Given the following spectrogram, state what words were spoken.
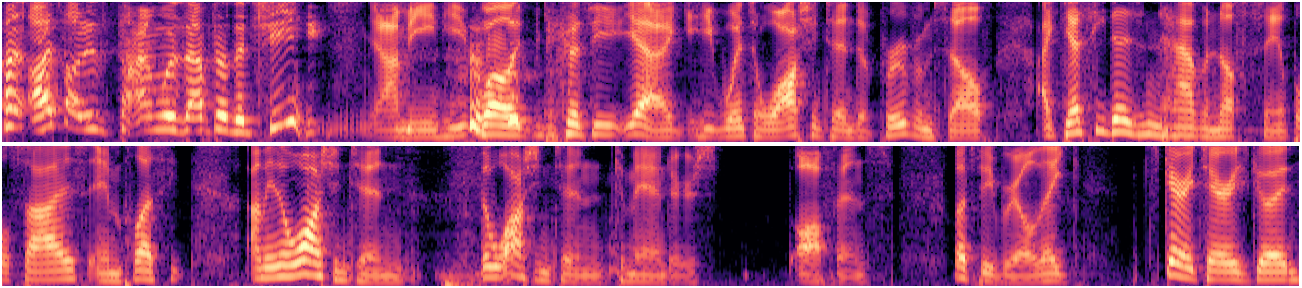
I, I thought. His time was after the Chiefs. I mean, he well because he yeah he went to Washington to prove himself. I guess he doesn't have enough sample size, and plus, he- I mean the Washington, the Washington Commanders offense. Let's be real, like Scary Terry's good,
